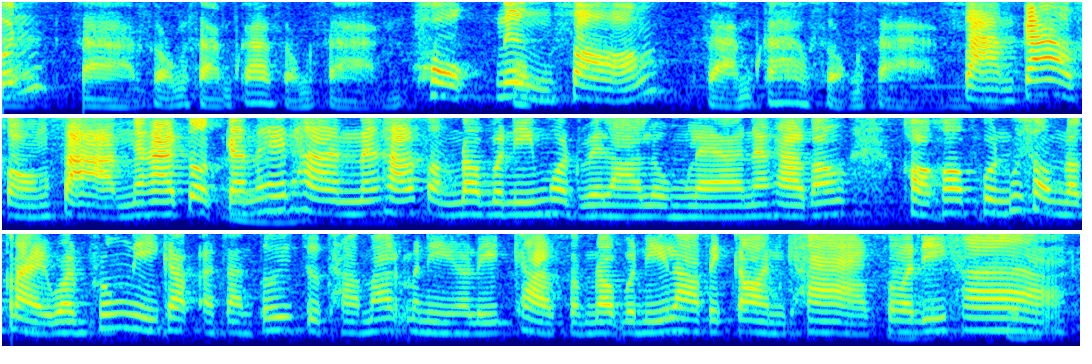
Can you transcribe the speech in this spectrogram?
0 สามสองสามเก้าสองสาม6 1 2 สามเก้าสองสาม 3923 นะคะ จดกันให้ทันนะคะสำหรับวันนี้หมดเวลาลงแล้วนะคะ ต้องขอขอบคุณผู้ชมแล้วก็ใหม่วันพรุ่งนี้กับอาจารย์ตุ้ยจุธามาศมณีฤทธิ์ค่ะสำหรับวันนี้ลาไปก่อนค่ะ สวัสดีค่ะ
